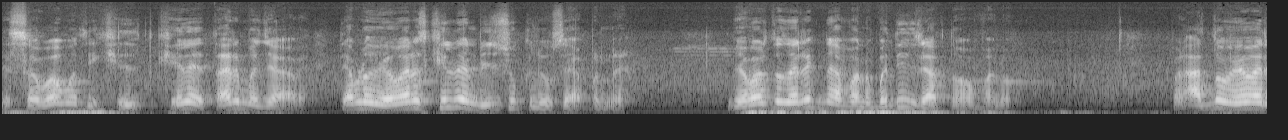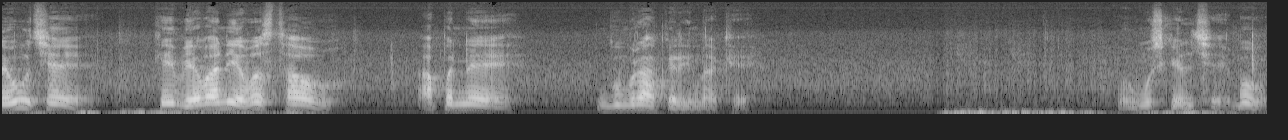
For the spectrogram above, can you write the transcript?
એ સ્વભાવમાંથી ખીલ, ખેલે, તારે મજા આવે. તે આપણો વ્યવહાર જ ખીલવે ને બીજું શું ખીલવશે આપણને? વ્યવહાર તો દરેકને આપવાનો, બધી જ જાતનો આપવાનો. પણ આજનો વ્યવહાર એવું છે કે વ્યવહારની અવસ્થાઓ આપણને ગુમરાહ કરી નાખે. બહુ મુશ્કેલ છે, બહુ.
